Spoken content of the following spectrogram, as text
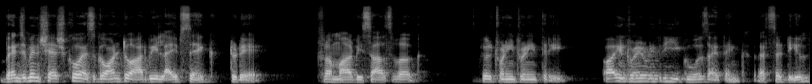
Benjamin Šeško has gone to RB Leipzig today from RB Salzburg till 2023. Or uh, in 2023 he goes, I think. That's the deal.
